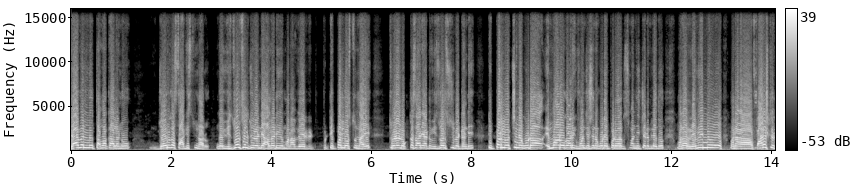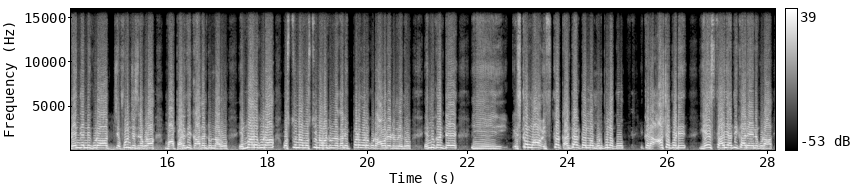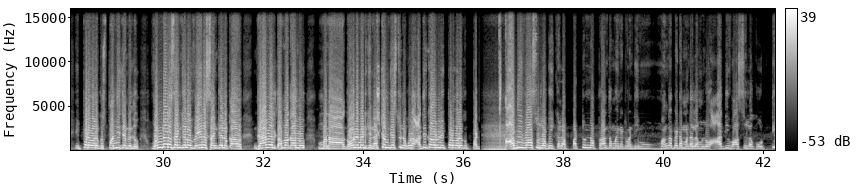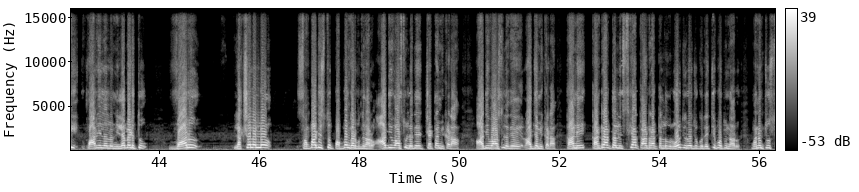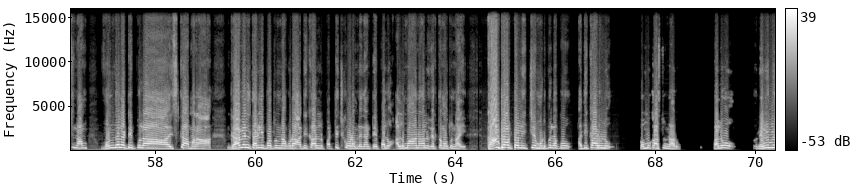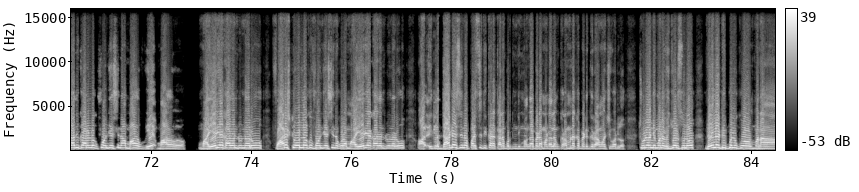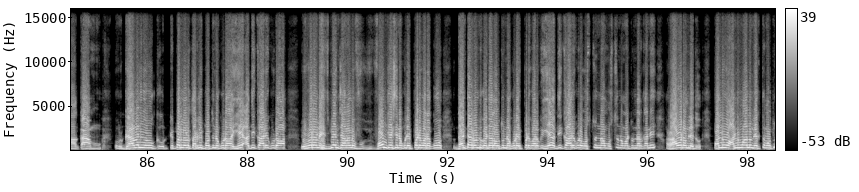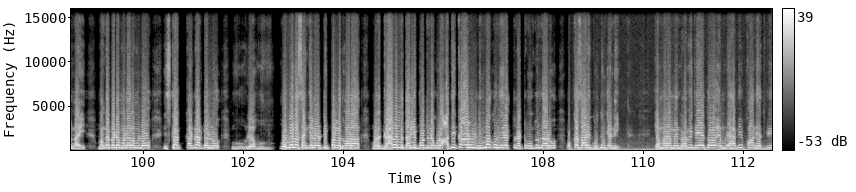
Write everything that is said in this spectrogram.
గ్రావెల్ తవ్వకాలను జోరుగా సాగిస్తున్నారు. ఇంకా విజువల్స్ చూడండి ఆల్రెడీ మన వే- టిప్పర్లు వస్తున్నాయి. చూడండి ఒక్కసారి అటు విజువల్స్ చూపెట్టండి. టిప్పర్లు వచ్చినా కూడా ఎంఆర్ఓ గారికి ఫోన్ చేసినా కూడా ఇప్పటి వరకు స్పందించడం లేదు. మన రెవెన్యూ మన ఫారెస్ట్ రేంజర్ని కూడా ఫోన్ చేసినా కూడా మా పరిధి కాదంటున్నారు. ఎంఆర్ఓ కూడా వస్తున్నాం వస్తున్నాం అంటున్నా కానీ ఇప్పటి వరకు రావడం లేదు. ఎందుకంటే ఈ ఇసుక మా ఇసుక కాంట్రాక్టర్ల ముడుపులకు ఇక్కడ ఆశపడి ఏ స్థాయి అధికారి అయినా కూడా ఇప్పటి వరకు స్పందించడం లేదు. వందల సంఖ్యలో వేల సంఖ్యలో కా- గ్రావెల్ తవ్వకాలు మన గవర్నమెంట్కి నష్టం చేస్తున్నా కూడా అధికారులు ఇప్పటి వరకు పట్- ఆదివాసులకు ఇక్కడ పట్టున్న ప్రాంతమైనటువంటి మంగపేట మండలంలో ఆదివాసులకు ఒట్టి క్వారీలలో నిలబెడుతూ వారు లక్షలలో సంపాదిస్తూ పబ్బం గడుపుతున్నారు. ఆదివాసులదే చట్టం ఇక్కడ ఆదివాసులదే రాజ్యం ఇక్కడ. కానీ కాంట్రాక్టర్లు ఇసుక కాంట్రాక్టర్లు రోజు రోజుకు రెచ్చిపోతున్నారు. మనం చూస్తున్నాం వందల ట్రిప్పుల ఇసుక మన గ్రావెల్ తరలిపోతున్నా కూడా అధికారులు పట్టించుకోవడం లేదంటే పలు అనుమానాలు వ్యక్తమవుతున్నాయి. కాంట్రాక్టర్లు ఇచ్చే ముడుపులకు అధికారులు కొమ్ము కాస్తున్నారు. పలు రెవెన్యూ అధికారులకు ఫోన్ చేసినా మా వే- మా మా ఏరియా కాదంటున్నారు. ఫారెస్ట్ వాళ్ళకు ఫోన్ చేసినా కూడా మా ఏరియా కాదంటున్నారు. ఇట్లా దాటేసిన పరిస్థితి ఇక్కడ కనపడుతుంది. మంగపేట మండలం క్రమణకపేట గ్రామ చివరిలో. చూడండి మన విజువల్స్లో వేల ట్రిప్పులు మన గ్రావెల్ ట్రిప్పర్లలో తరలిపోతున్నా కూడా ఏ అధికారి కూడా వివరణ హెచ్బిఎన్ ఛానల్ ఫోన్ చేసినా కూడా ఇప్పటి వరకు గంట రెండు గంటలు అవుతున్నా కూడా ఇప్పటి వరకు ఏ అధికారి కూడా వస్తున్నాం వస్తున్నాం అంటున్నారు కానీ రావడం లేదు. పలు అనుమానం వ్యక్తమవుతున్నాయి. మంగపేట మండలంలో ఇసుక కాంట్రాక్టర్లు వందల సంఖ్యలో టిప్పర్ల ద్వారా మన గ్రావెల్ను తరలిపోతున్నా కూడా అధికారులు నిమ్మకు నీరెత్తున్నట్టు ఉంటున్నారు. ఒక్కసారి గుర్తించండి. Cameraman రవితేజతో M D Habeeb Khan HBN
